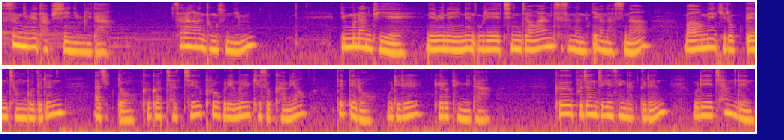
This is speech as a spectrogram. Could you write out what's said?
스승님의 답시인입니다. 사랑하는 동수님, 입문한 뒤에 내면에 있는 우리의 진정한 스승은 깨어났으나 마음에 기록된 정보들은 아직도 그것 자체의 프로그램을 계속하며 때때로 우리를 괴롭힙니다. 그 부정적인 생각들은 우리의 참된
